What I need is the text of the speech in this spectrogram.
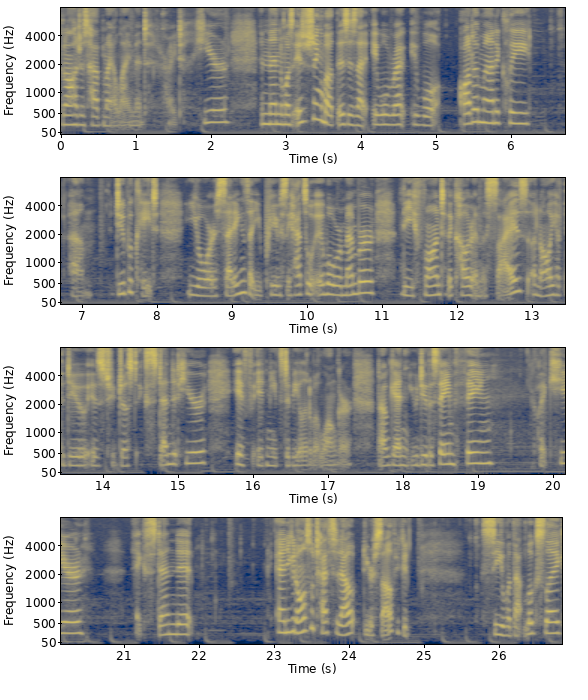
and I'll just have my alignment right here. And then what's interesting about this is that it will it will automatically um, duplicate your settings that you previously had. So it will remember the font, the color, and the size. And all you have to do is to just extend it here if it needs to be a little bit longer. Now again, you do the same thing. Click here, extend it. And you can also test it out yourself. You could see what that looks like,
